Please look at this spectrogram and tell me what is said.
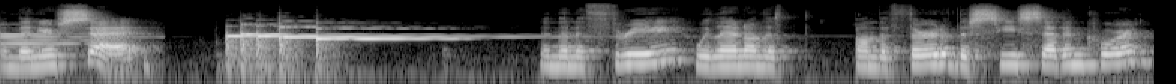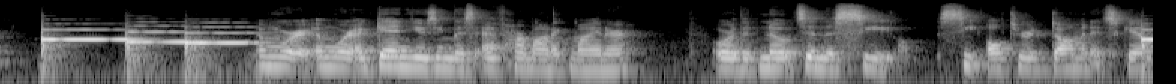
And then you're set. And then a three, we land on the on the third of the C7 chord. And we're and we're again using this F harmonic minor, or the notes in the C C altered dominant scale.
